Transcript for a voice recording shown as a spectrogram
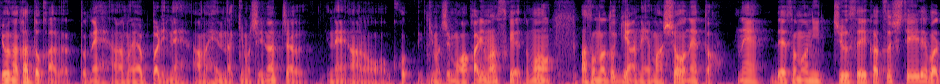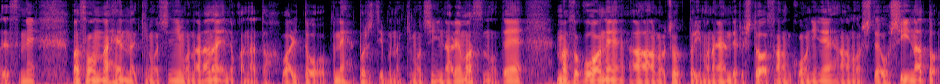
夜中とかだとね、あの、やっぱりね、あの、変な気持ちになっちゃう、ね、あの、気持ちもわかりますけれども、まあ、そんな時は寝ましょうねと。ね。で、その日中生活していればですね、まあそんな変な気持ちにもならないのかなと、割とね、ポジティブな気持ちになれますので、まあそこはね、あの、ちょっと今悩んでる人は参考にね、あの、してほしいなと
